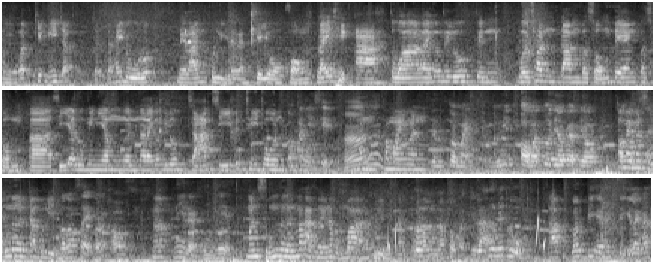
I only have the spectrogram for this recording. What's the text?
นี่วัดคลิปนี้จะจะจะให้ดูรถ ในร้านคุณหลีแล้วกันเกียร์โยงของ l i g h t e c h R ตัวอะไรก็ไม่รู้เป็นเวอร์ชั่นดำผสมแดงผสมอ่าสีอลูมิเนียมเงินอะไรก็ไม่รู้สามสีเป็นทรีโทน2020มันทำไมมันเป็นตัวใหม่ มันมีออกมาตัวเดียวแบบเดียวทำไมมันสูงเนินจังคุณหลีเราต้องใส่ก่อนกับเขาฮะนี่แหละกรุงเทพมันสูงเนินมากเลยนะผมว่านะคุณหลีน้ำน้ำน้ำตกอากิระพูดไม่ถูกครับรถ BM สีอะไรนะ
